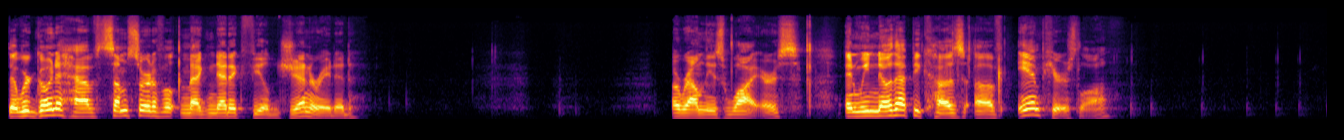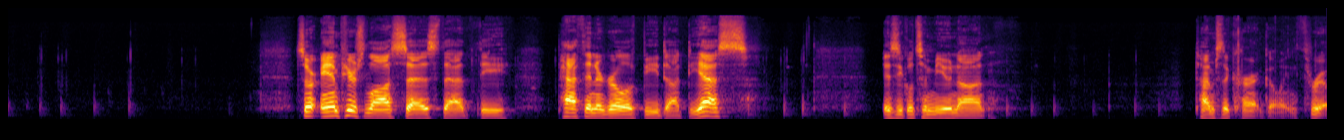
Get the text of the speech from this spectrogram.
that we're going to have some sort of a magnetic field generated around these wires. And we know that because of Ampere's law. So Ampere's law says that the path integral of B dot ds is equal to mu naught times the current going through.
